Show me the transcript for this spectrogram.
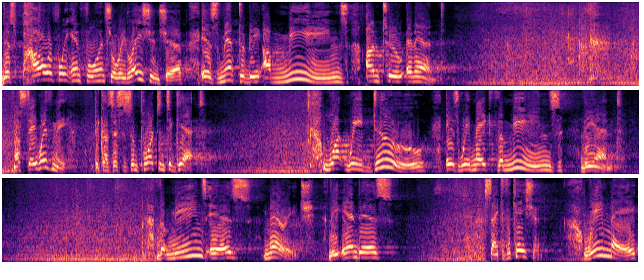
This powerfully influential relationship is meant to be a means unto an end. Now stay with me, because this is important to get. What we do is we make the means the end. The means is marriage. The end is sanctification. We make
